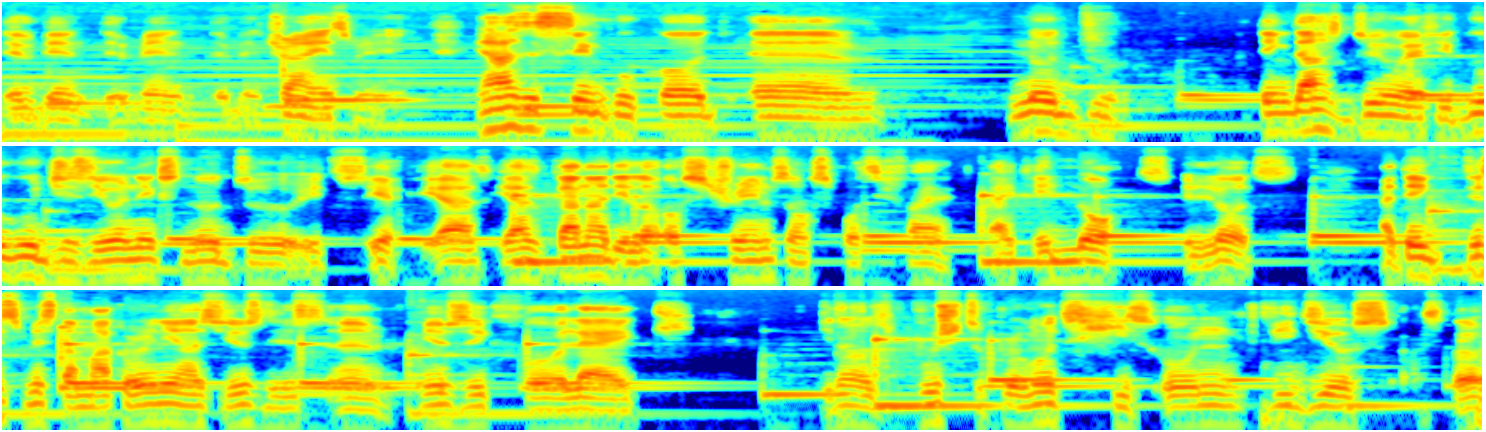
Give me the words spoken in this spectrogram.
they've been they've been they've been trying. It. He has a single called um, No Do I think that's doing well. If you Google Jizzy Onyx Do, it's it has, it has garnered a lot of streams on Spotify, like a lot, a lot. I think this Mr. Macaroni has used this um, music for like, you know, push to promote his own videos and stuff.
